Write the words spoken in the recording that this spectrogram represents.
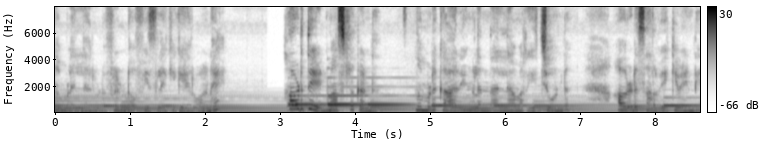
നമ്മളെല്ലാവരും കൂടെ ഫ്രണ്ട് ഓഫീസിലേക്ക് കയറുവാണേ. അവിടുത്തെ ഹെഡ് മാസ്റ്റർ കണ്ട് നമ്മുടെ കാര്യങ്ങൾ എന്തെല്ലാം അറിയിച്ചുകൊണ്ട് അവരുടെ സർവേക്ക് വേണ്ടി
